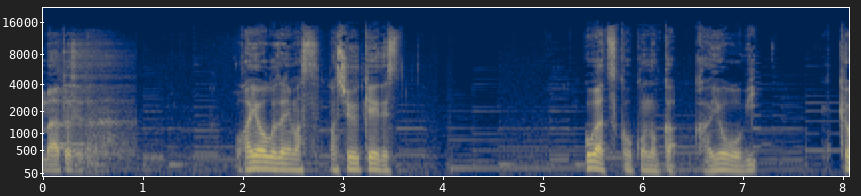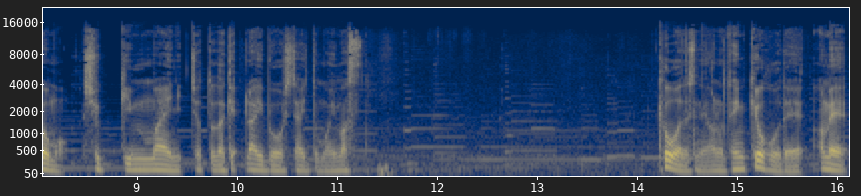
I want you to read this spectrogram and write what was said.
待たせたな。おはようございます。マシュウケイです。5月9日火曜日。今日も出勤前にちょっとだけライブをしたいと思います。今日はですね、あの天気予報で雨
